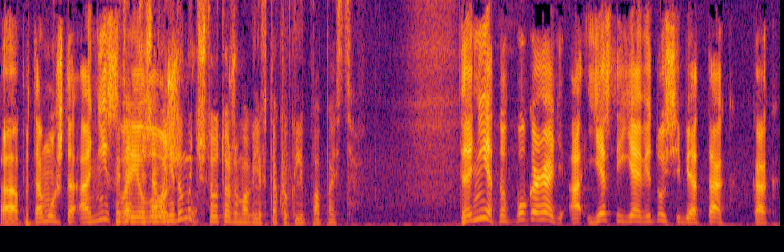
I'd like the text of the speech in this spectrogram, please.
А, потому что они Виталий Ильич, а вы не ложью- думаете, что вы тоже могли в такой клип попасть? да нет, ну бога ради. А если я веду себя так, как...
